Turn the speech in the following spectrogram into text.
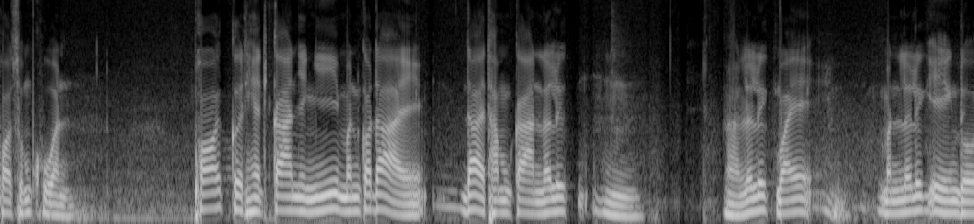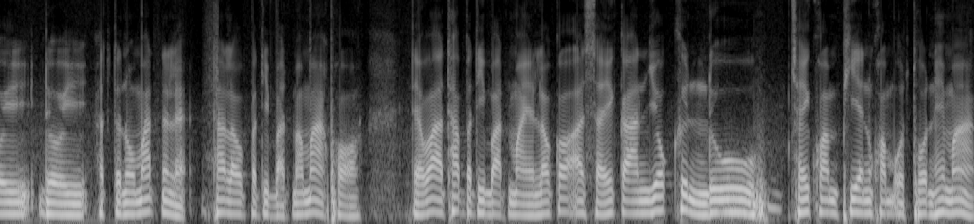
พอสมควร พอเกิดเหตุการณ์อย่างนี้มันก็ได้ได้ทำการระลึกอืมอ่าระลึกไว้มันระลึกเองโดยโดยอัตโนมัตินั่นแหละ ถ้าเราปฏิบัติมามากพอ แต่ว่าถ้าปฏิบัติใหม่เราก็อาศัยการยกขึ้นดูใช้ความเพียรความอดทนให้มาก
